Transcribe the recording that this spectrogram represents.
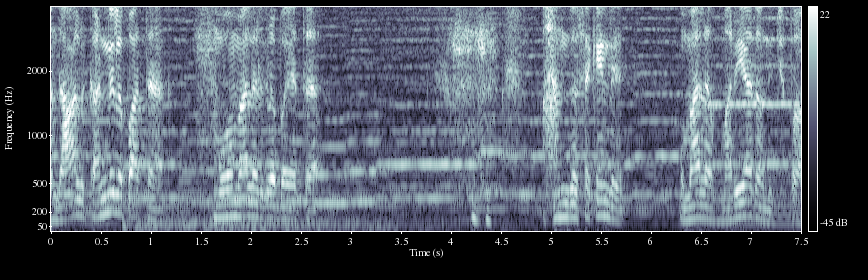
அந்த ஆள் கண்ணில் பார்த்தேன். உன் மேலே இருக்கிற பயத்தை. அந்த செகண்டு உன் மேலே மரியாதை வந்துச்சுப்பா.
